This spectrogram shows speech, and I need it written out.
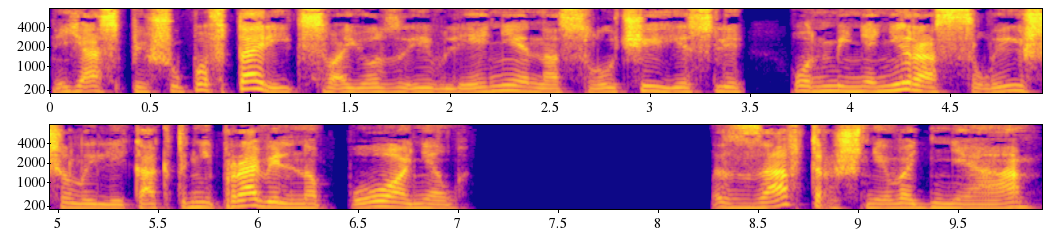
Я спешу повторить свое заявление на случай, если он меня не расслышал или как-то неправильно понял. С завтрашнего дня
